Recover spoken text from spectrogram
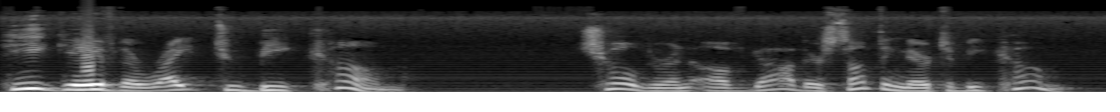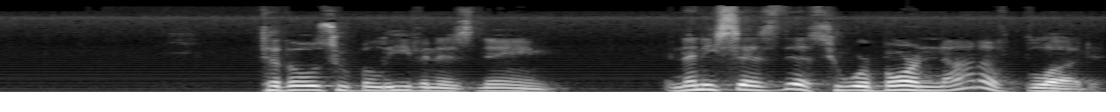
he gave the right to become children of God. There's something there to become to those who believe in His name. And then He says this who were born not of blood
